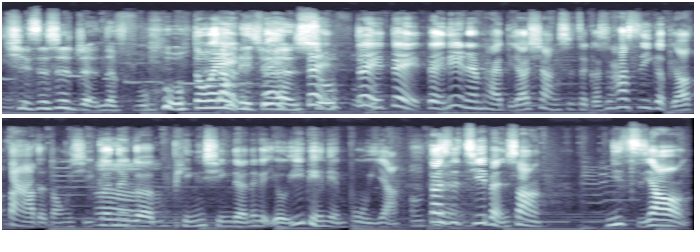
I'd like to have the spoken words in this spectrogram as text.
嗯，其实是人的服务，对，让你觉得很舒服。对对对对，恋人牌比较像是这个，是它是一个比较大的东西，跟那个嗯平行的那个有一点点不一样。但是基本上，你只要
